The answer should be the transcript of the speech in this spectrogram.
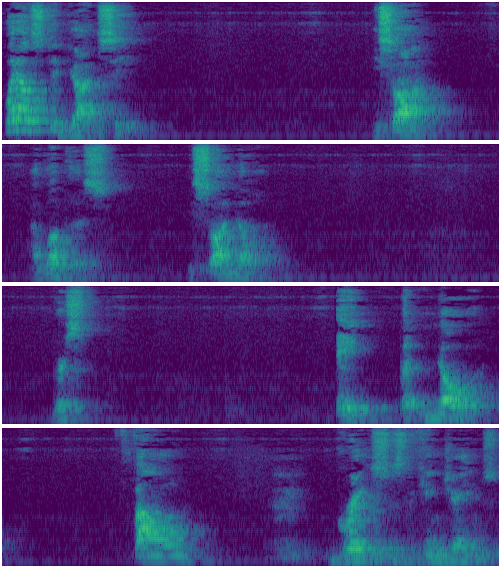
What else did God see? He saw I love this. He saw Noah. Verse 8 But Noah found grace, is the King James.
